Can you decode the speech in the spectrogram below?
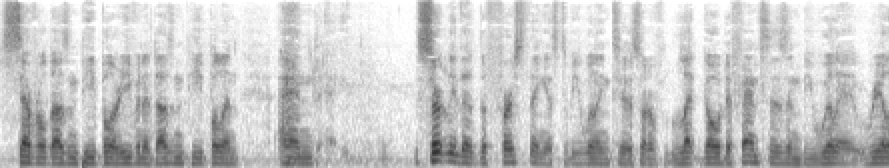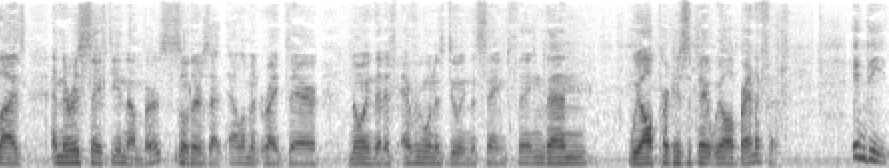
several dozen people or even a dozen people and, and certainly the, the first thing is to be willing to sort of let go defenses and be willing, realize, and there is safety in numbers, so there's that element right there, knowing that if everyone is doing the same thing, then we all participate, we all benefit. Indeed,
